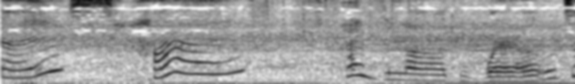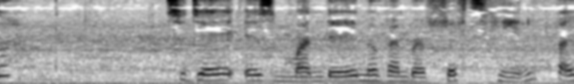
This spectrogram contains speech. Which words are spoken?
Guys, hi. Hi, vlog world. Today is Monday, November 15th, I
